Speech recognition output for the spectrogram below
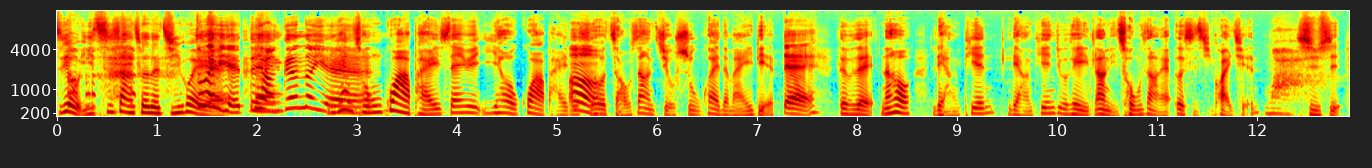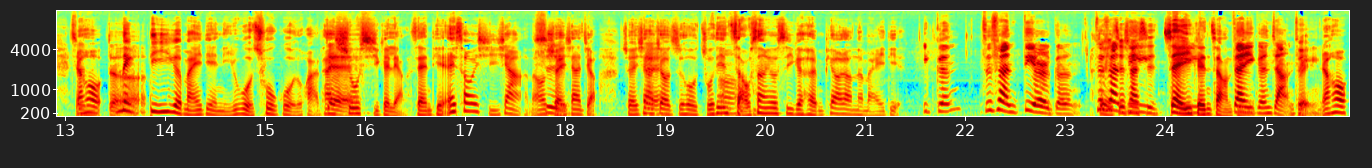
只有一次上车的机会，对耶，两根的耶。你看从挂牌三月一号挂牌的时候，早上九十五块的买点，对。对不对？然后两天两天就可以让你冲上来二十几块钱，哇，是不是？然后那第一个买点，你如果错过的话，它休息个两三天，哎，稍微洗一下，然后甩一下脚，甩一下脚之后，昨天早上又是一个很漂亮的买点，一根，这算第二根，这算这算是再一根涨停，再一根涨停，对，然后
